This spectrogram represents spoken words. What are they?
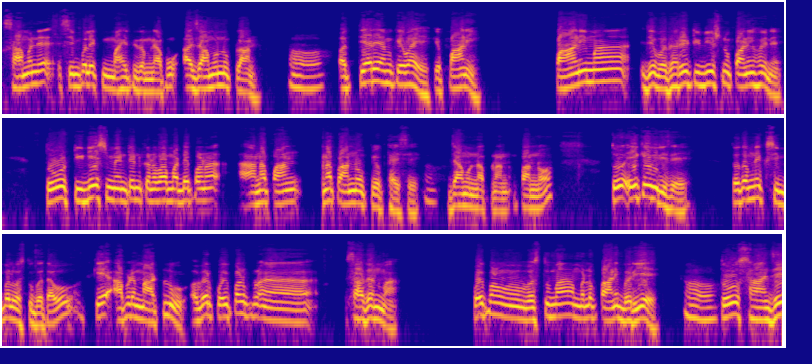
સામાન્ય સિમ્પલ એક માહિતી તમને આપું. આ જામુનનું પ્લાન્ટ હા. અત્યારે એમ કહેવાય કે પાણી પાણીમાં જે વધારે ટીડીએસનું પાણી હોય ને તો ટીડીએસ મેન્ટેન કરવા માટે પણ આના પાન આના પાનનો ઉપયોગ થાય છે. જામુનના પાન- પાનનો તો એ કેવી રીતે? તો તમને એક સિમ્પલ વસ્તુ બતાવું કે આપણે માટલું અગર કોઈ પણ સાધનમાં કોઈ પણ વસ્તુમાં મતલબ પાણી ભરીએ તો સાંજે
